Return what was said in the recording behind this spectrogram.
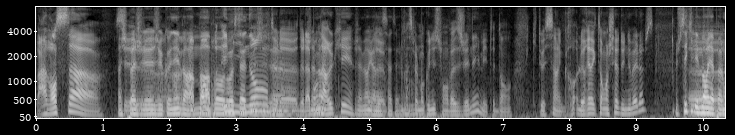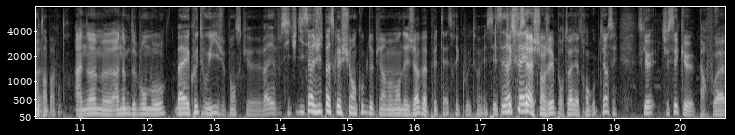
Bah avant ça je sais pas, je- je connais un- par- un par rapport têtes, mais éminent de la, de la bande à Ruquier. jamais regardé Euh, ça tellement. Principalement connu sur On va se gêner, mais peut-être dans qui était aussi un grand, le rédacteur en chef du Nouvel Obs. Je sais qu'il est mort il y a pas Euh, longtemps par contre. Un homme, euh, un homme de bons mots. Bah écoute, oui, je pense que. bah, si tu dis ça juste parce que je suis en couple depuis un moment déjà, bah peut-être, écoute. ouais. C'est Qu'est-ce que ça ça a changé pour toi d'être en couple? Tiens, c'est parce que tu sais que parfois,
